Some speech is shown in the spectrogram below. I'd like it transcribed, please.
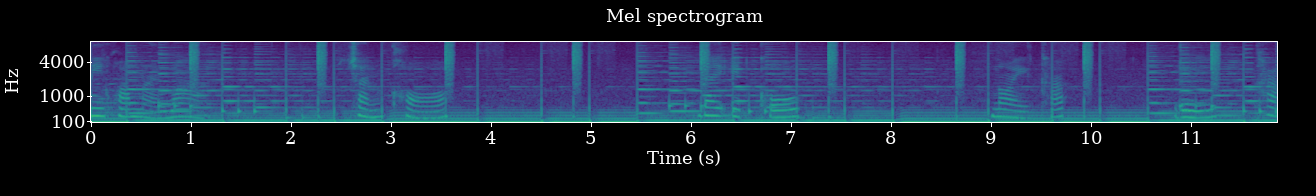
มีความหมายว่า ฉันขอ diet coke หน่อยครับ หรือค่ะ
